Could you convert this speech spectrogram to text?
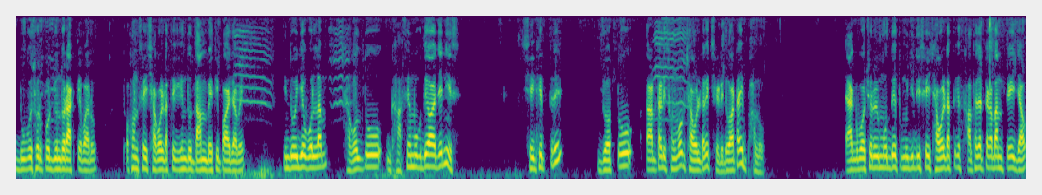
দু বছর পর্যন্ত রাখতে পারো, তখন সেই ছাগলটা থেকে কিন্তু দাম বেশি পাওয়া যাবে। কিন্তু ওই যে বললাম, ছাগল তো ঘাসে মুখ দেওয়া, জিনিস? সেই ক্ষেত্রে যত তাড়াতাড়ি সম্ভব ছাগলটাকে ছেড়ে দেওয়াটাই ভালো। এক বছরের মধ্যে তুমি যদি সেই ছাগলটা থেকে সাত হাজার টাকা দাম পেয়ে যাও,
